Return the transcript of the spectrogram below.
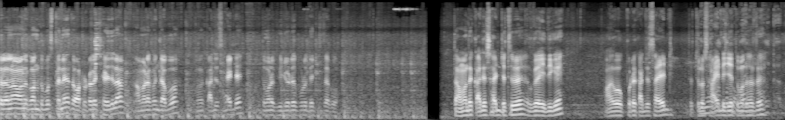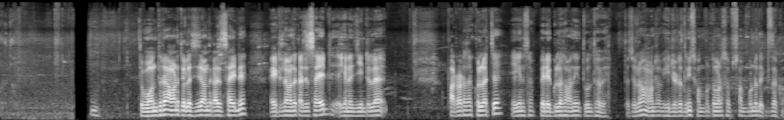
চলে এলাম আমাদের গন্তব্যস্থানে তো অটোটাকে ছেড়ে দিলাম। আমরা এখন যাব আমাদের কাজের সাইডে তোমরা ভিডিওটা পুরো দেখতে থাকো। তো আমাদের কাজের সাইড যেতে হবে এইদিকে। আমাদের উপরে কাজের সাইড তো চলো সাইডে যেয়ে তোমাদের সাথে। তো বন্ধুরা আমরা চলে এসেছি আমাদের কাজের সাইডে এইটা হলো আমাদের কাজের সাইড এখানে জিনটেলে ফাটোয়াটা সব খোলা আছে। এখানে সব পেরেকগুলো সব আমাদেরকে তুলতে হবে। তো চলো আমাদের ভিডিওটা তুমি সম্পূর্ণ তোমরা সব সম্পূর্ণ দেখতে থাকো।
